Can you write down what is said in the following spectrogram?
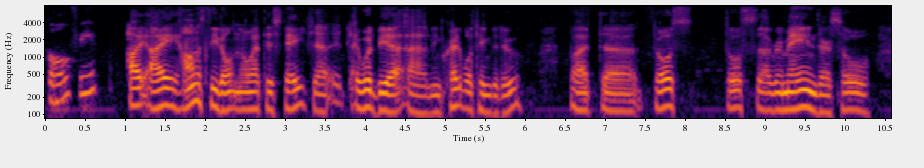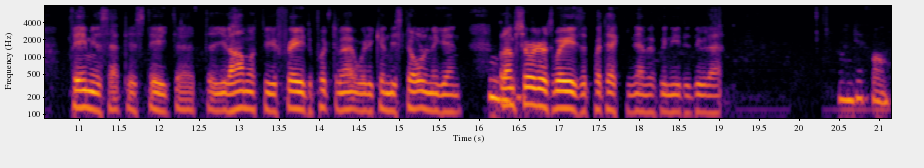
goal for you? I, I honestly don't know at this stage. Uh, it, it, would be a, an incredible thing to do, but uh, those those uh, remains are so famous at this stage that uh, you'd almost be afraid to put them out where they can be stolen again. Mm-hmm. But I'm sure there's ways of protecting them if we need to do that. Wonderful.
